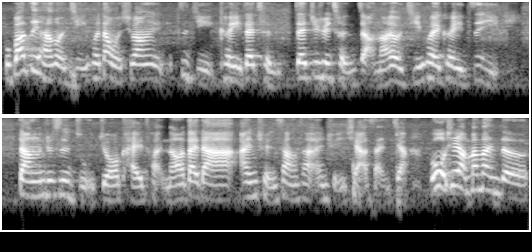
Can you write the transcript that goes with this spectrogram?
我不知道自己还有没有机会，但我希望自己可以再成再继续成长，然后有机会可以自己。当就是主揪开团，然后带大家安全上山、安全下山这样。不过我现在慢慢的，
